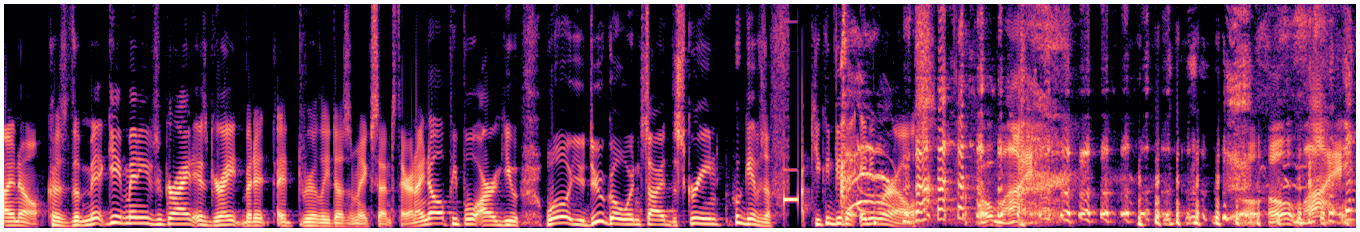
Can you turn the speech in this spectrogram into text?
I know, because the Mickey Minnie's ride is great, but it, it really doesn't make sense there. And I know people argue, well, you do go inside the screen. Who gives a fuck? You can do that anywhere else. Oh my. Oh, oh my.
